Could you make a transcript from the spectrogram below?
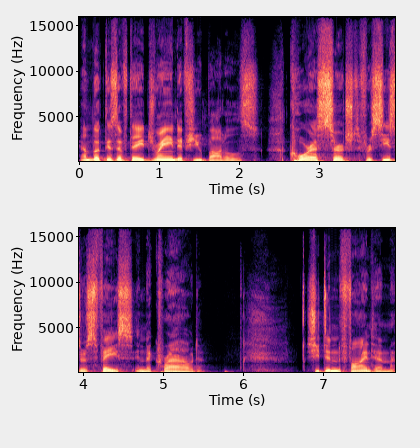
and looked as if they drained a few bottles. Cora searched for Caesar's face in the crowd. She didn't find him.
